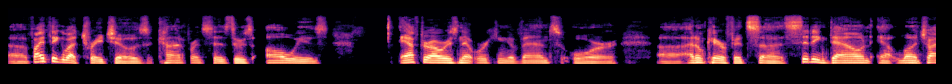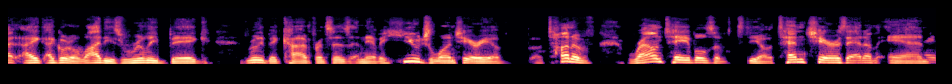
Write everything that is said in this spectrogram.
uh, if I think about trade shows, conferences, there's always after hours networking events or uh, i don't care if it's uh, sitting down at lunch. I, I, I, go to a lot of these really big really big conferences and they have a huge lunch area of a ton of round tables of you know 10 chairs at them and right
